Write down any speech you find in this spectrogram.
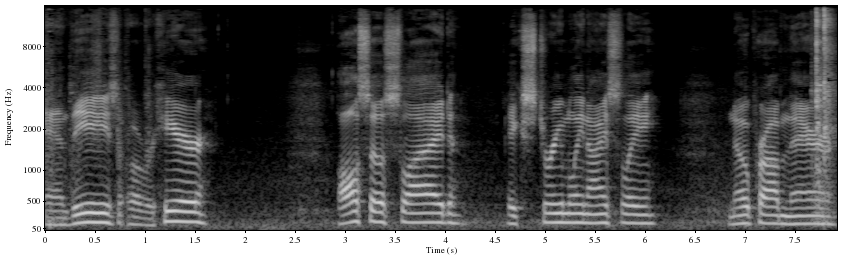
And these over here also slide extremely nicely. No problem there.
